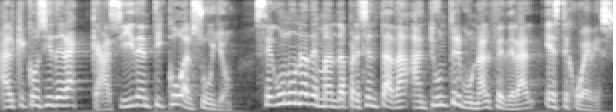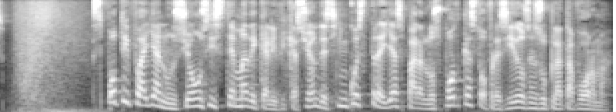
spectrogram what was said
al que considera casi idéntico al suyo, según una demanda presentada ante un tribunal federal este jueves. Spotify anunció un sistema de calificación de 5 estrellas para los podcasts ofrecidos en su plataforma.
